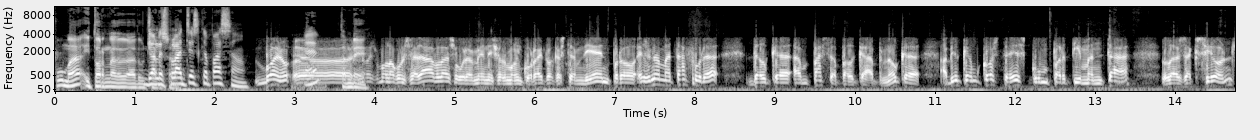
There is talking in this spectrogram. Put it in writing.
fuma i torna a I a les dutxar-se. platges què passa? Bueno, eh, Eh? També. no és molt aconsellable, segurament això és molt incorrecte el que estem dient, però és una metàfora del que em passa pel cap, no? Que a mi el que em costa és compartimentar les accions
